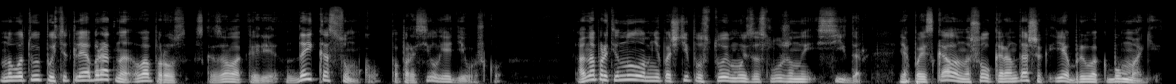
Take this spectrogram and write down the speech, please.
но вот выпустит ли обратно – вопрос», – сказала Кэрри. «Дай-ка сумку», – попросил я девушку. Она протянула мне почти пустой мой заслуженный сидор. Я поискала, нашел карандашик и обрывок бумаги.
